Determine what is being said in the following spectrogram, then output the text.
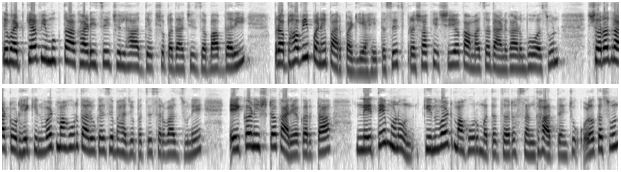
ते भटक्या विमुक्त आघाडीचे जिल्हा अध्यक्षपदाची जबाबदारी प्रभावीपणे पार पाडली आहे. तसेच प्रशासकीय कामाचा दांडगा अनुभव असून शरद राठोड हे किनवट माहूर तालुक्याचे भाजपचे सर्वात जुने एकनिष्ठ कार्यकर्ता नेते म्हणून किनवट माहूर मतदारसंघात त्यांची ओळख असून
